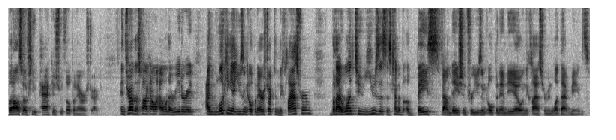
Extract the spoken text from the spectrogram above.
but also a few packaged with OpenAeroStruct. And throughout this talk, I, I want to reiterate, I'm looking at using OpenAeroStruct in the classroom, but I want to use this as kind of a base foundation for using OpenMDO in the classroom and what that means.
